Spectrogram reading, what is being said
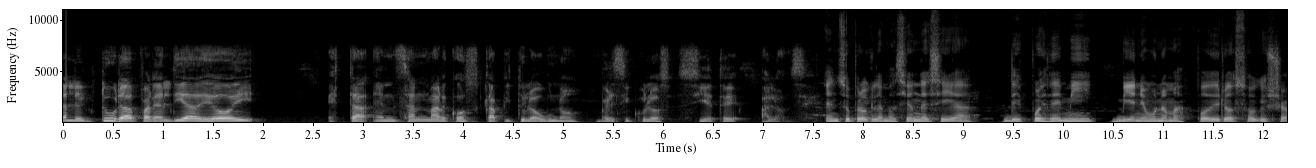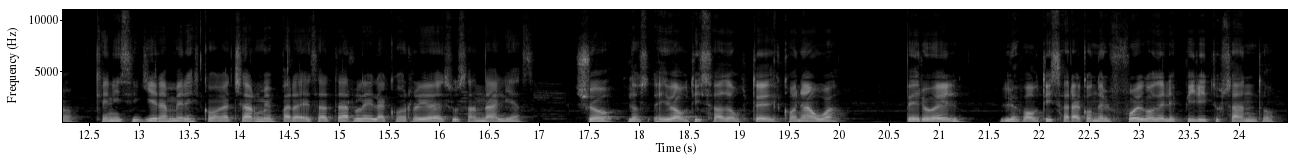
La lectura para el día de hoy está en San Marcos capítulo 1 versículos 7 al 11. En su proclamación decía, Después de mí viene uno más poderoso que yo, que ni siquiera merezco agacharme para desatarle la correa de sus sandalias. Yo los he bautizado a ustedes con agua, pero Él los bautizará con el fuego del Espíritu Santo.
